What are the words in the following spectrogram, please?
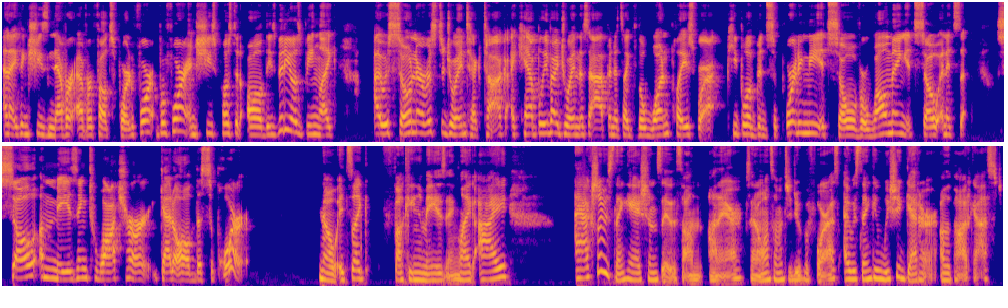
And I think she's never ever felt supported for before. And she's posted all of these videos being like, I was so nervous to join TikTok. I can't believe I joined this app. And it's like the one place where people have been supporting me. It's so overwhelming. It's so, and it's so amazing to watch her get all the support. No, it's like fucking amazing. Like I I actually was thinking I shouldn't say this on on air because I don't want someone to do before us. I was thinking we should get her on the podcast.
